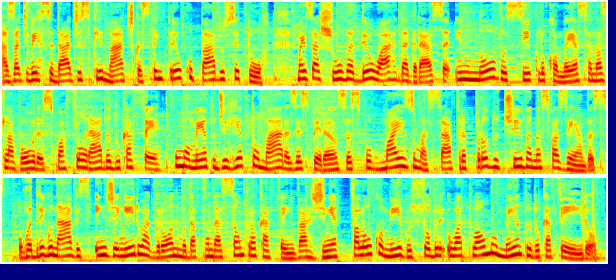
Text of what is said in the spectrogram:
As adversidades climáticas têm preocupado o setor, mas a chuva deu ar da graça e um novo ciclo começa nas lavouras com a florada do café. Um momento de retomar as esperanças por mais uma safra produtiva nas fazendas. O Rodrigo Naves, engenheiro agrônomo da Fundação Procafé em Varginha, falou comigo sobre o atual momento do cafeeiro.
